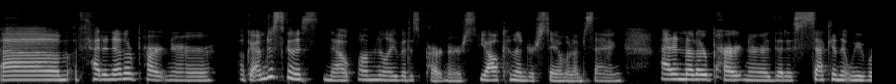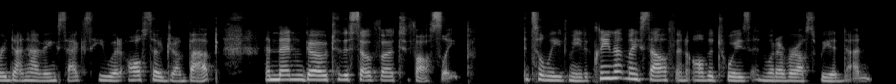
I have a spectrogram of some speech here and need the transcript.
um, I've had another partner. Okay, I'm just gonna no, I'm gonna leave it as partners. Y'all can understand what I'm saying. I had another partner that is second that we were done having sex, he would also jump up and then go to the sofa to fall asleep and to leave me to clean up myself and all the toys and whatever else we had done.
